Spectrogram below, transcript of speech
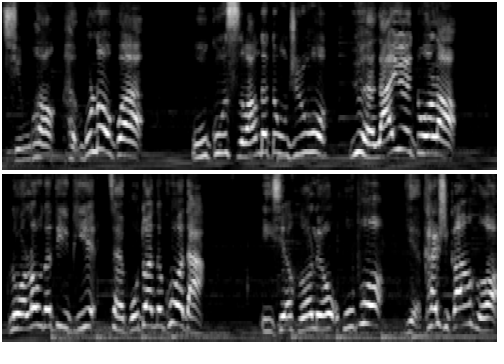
情况很不乐观，无辜死亡的动植物越来越多了，裸露的地皮在不断的扩大，一些河流、湖泊也开始干涸。”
